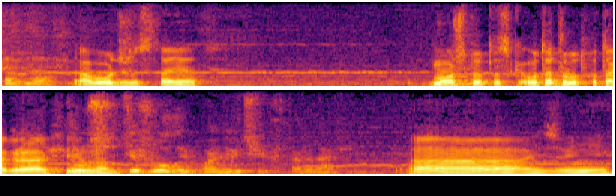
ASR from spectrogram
фотографий. А вот же стоят. Может кто-то сказать. Вот это вот фотографии. Это ну. очень тяжелые, болючие фотографии. А, извини.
